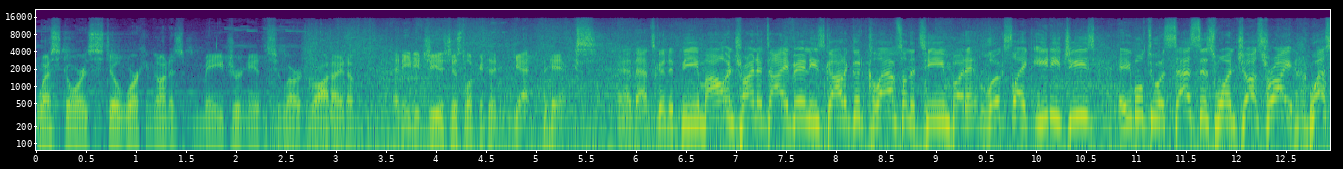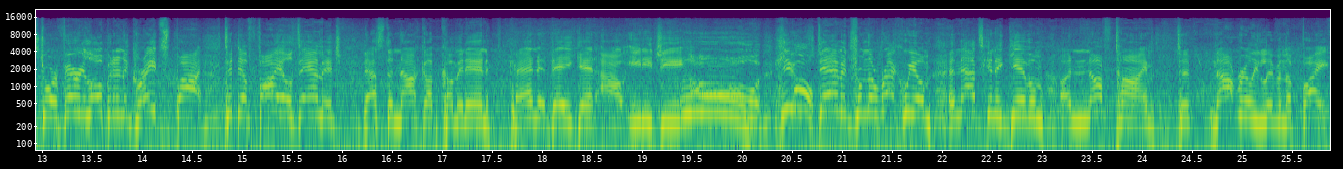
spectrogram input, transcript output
Westdoor is still working on his major near the Large Rod item, and EDG is just looking to get picks. And that's going to be Mountain trying to dive in. He's got a good collapse on the team, but it looks like EDG's able to assess this one just right. Westdoor very low, but in a great spot to defile damage. That's the knockup coming in. Can they get out? EDG, Ooh. oh, huge oh. damage from the Requiem, and that's going to give him enough time to not really live in the fight.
